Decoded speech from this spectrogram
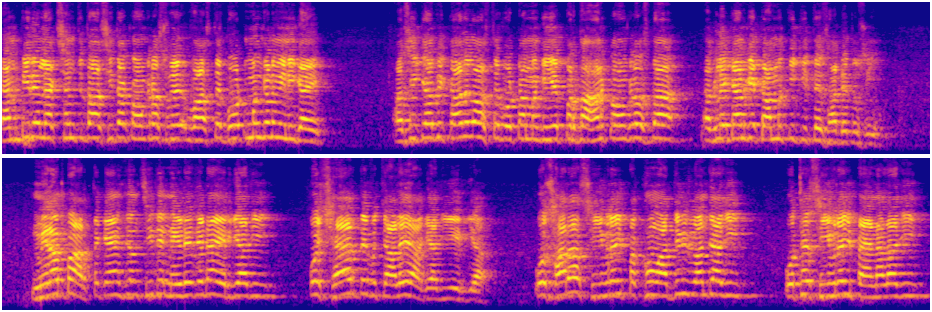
ਐਮਪੀ ਦੇ ਇਲੈਕਸ਼ਨ 'ਚ ਤਾਂ ਅਸੀਂ ਤਾਂ ਕਾਂਗਰਸ ਵਾਸਤੇ ਵੋਟ ਮੰਗਣ ਵੀ ਨਹੀਂ ਗਏ। ਅਸੀਂ ਕਿਹਾ ਵੀ ਕਾਹਦੇ ਵਾਸਤੇ ਵੋਟਾਂ ਮੰਗੀਏ? ਪ੍ਰਧਾਨ ਕਾਂਗਰਸ ਦਾ। ਅਗਲੇ ਕਹਿਣਗੇ, ਕੰਮ ਕੀ ਕੀਤੇ ਸਾਡੇ ਤੁਸੀਂ? ਮੇਰਾ ਭਾਰਤ ਗੈਸ ਏਜੰਸੀ ਦੇ ਨੇੜੇ ਜਿਹੜਾ ਏਰੀਆ ਜੀ, ਉਹ ਸ਼ਹਿਰ ਦੇ ਵਿਚਾਲੇ ਆ ਗਿਆ ਜੀ ਏਰੀਆ। ਉਹ ਸਾਰਾ ਸੀਵਰੇਜ ਪੱਖੋਂ ਅੱਜ ਵੀ ਵਾਂਝਾ ਜੀ। ਉੱਥੇ ਸੀਵਰੇਜ ਪੈਣ ਵਾਲਾ ਜੀ।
